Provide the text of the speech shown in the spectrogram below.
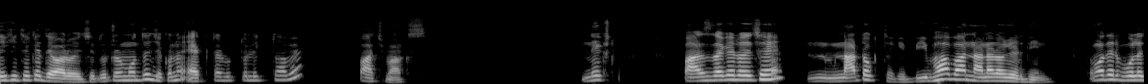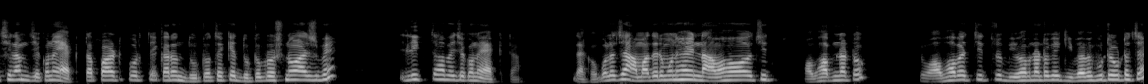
দেখি থেকে দেওয়া রয়েছে। দুটোর মধ্যে যে কোনো একটার উত্তর লিখতে হবে পাঁচ মার্কস নেক্সট পাঁচ দাগে রয়েছে নাটক থেকে, বিভা বা নানা রঙের দিন। তোমাদের বলেছিলাম যে কোনো একটা পার্ট পড়তে, কারণ দুটো থেকে দুটো প্রশ্ন আসবে, লিখতে হবে যে কোনো একটা। দেখো, বলেছে আমাদের মনে হয় নাম হওয়া উচিত অভাব নাটক। তো অভাবের চিত্র বিভাব নাটকে কীভাবে ফুটে উঠেছে?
